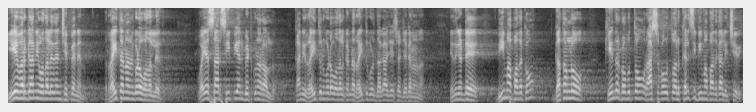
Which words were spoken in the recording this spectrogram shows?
ఏ వర్గాన్ని వదలలేదని చెప్పాను నేను. రైతన్నని కూడా వదలలేదు. వైఎస్ఆర్ సిపి అని పెట్టుకున్నారు వాళ్ళు. కానీ రైతును కూడా వదలకుండా రైతు కూడా దగా చేశాడు అన్న. ఎందుకంటే బీమా పథకం గతంలో కేంద్ర ప్రభుత్వం రాష్ట్ర ప్రభుత్వాలు కలిసి బీమా పథకాలు ఇచ్చేవి.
